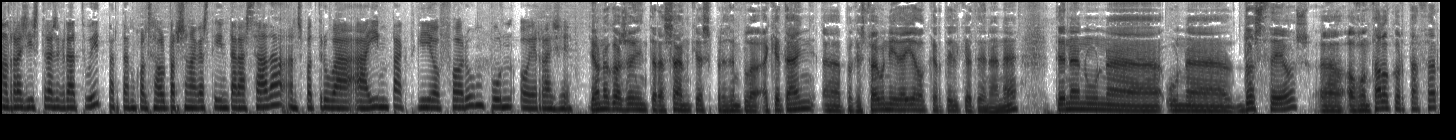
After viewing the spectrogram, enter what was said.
El registre és gratuït, per tant, qualsevol persona que estigui interessada ens pot trobar a impact-forum.org. Hi ha una cosa interessant, que és, per exemple, aquest any, eh, perquè es fa una idea del cartell que tenen, eh? tenen una, una, dos CEOs, eh, el Gonzalo Cortázar,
